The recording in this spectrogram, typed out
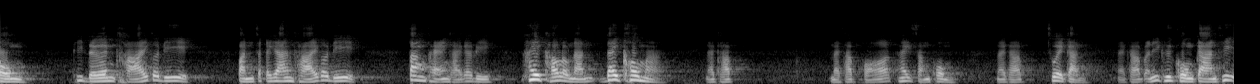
ตรง ที่เดินขายก็ดี ปั่นจักรยานขายก็ดี ตั้งแผงขายก็ดี ให้เขาเหล่านั้นได้เข้ามานะครับนะครับ ขอให้สังคมนะครับช่วยกันนะครับ อันนี้คือโครงการที่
